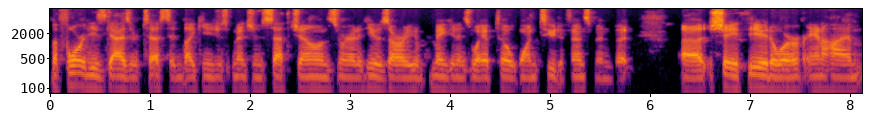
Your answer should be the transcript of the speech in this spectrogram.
before these guys are tested, like you just mentioned, Seth Jones, where he was already making his way up to a one-two defenseman, but uh, Shea Theodore Anaheim,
